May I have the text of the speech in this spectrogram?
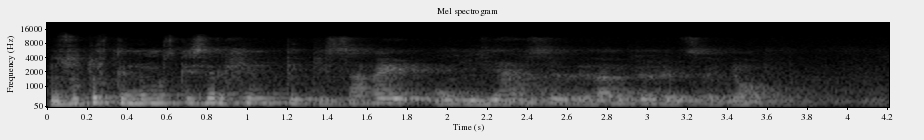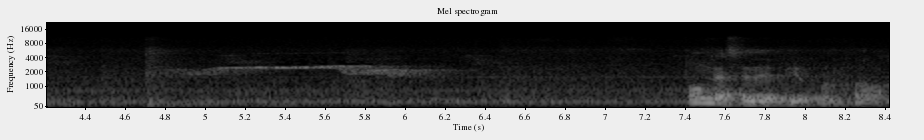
Nosotros tenemos que ser gente que sabe humillarse delante del Señor. Póngase de pie, por favor.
